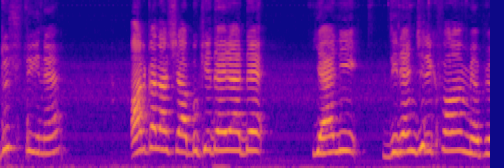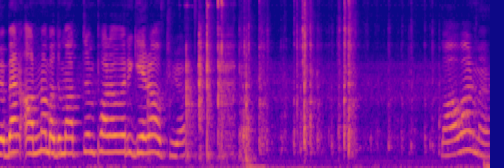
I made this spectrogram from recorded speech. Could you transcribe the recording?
Düştü yine. Arkadaşlar bu kedi herhalde yani dilencilik falan mı yapıyor? Ben anlamadım. Attığım paraları geri atıyor. Daha var mı?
